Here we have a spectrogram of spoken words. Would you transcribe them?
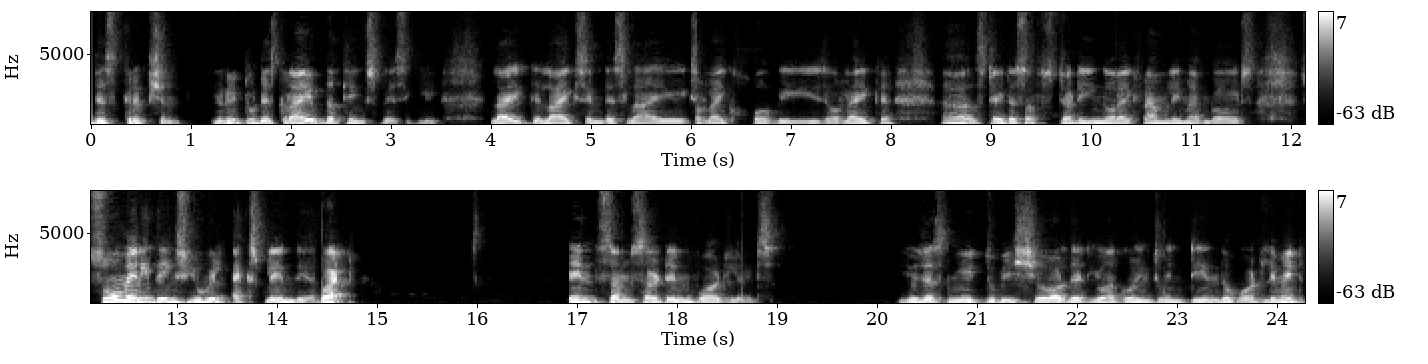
description. You need to describe the things basically, like likes and dislikes, or like hobbies, or like uh, status of studying, or like family members. So many things you will explain there. But in some certain word limits. You just need to be sure that you are going to maintain the word limit.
